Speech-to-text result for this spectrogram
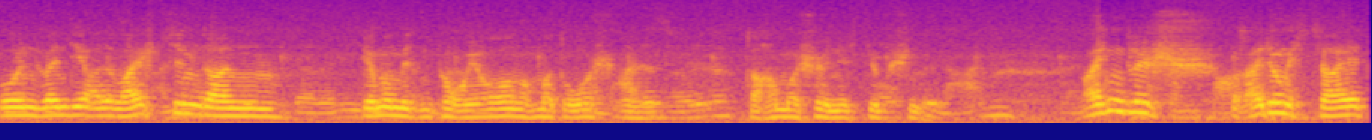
Und wenn die alle weich sind, dann gehen wir mit dem Pürierer nochmal durch und da haben wir schönes Süppchen. Eigentlich Bereitungszeit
